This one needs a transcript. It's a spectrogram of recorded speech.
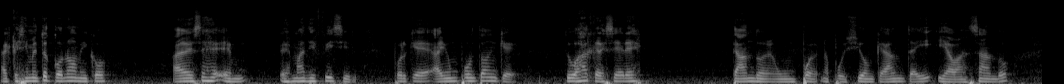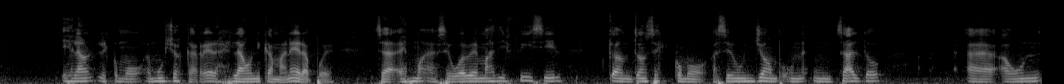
al crecimiento económico, a veces es, es más difícil, porque hay un punto en que tú vas a crecer es estando en un una posición, quedándote ahí y avanzando. Es la, como en muchas carreras, es la única manera, pues. O sea, es se vuelve más difícil, entonces, como hacer un jump, un, un salto a, un-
